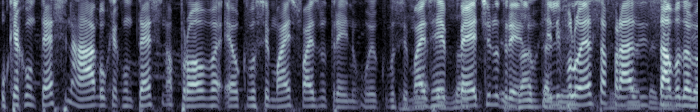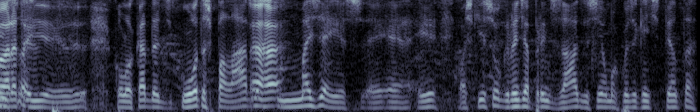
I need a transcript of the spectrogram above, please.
o que acontece na água, o que acontece na prova é o que você mais faz no treino, é o que você exa mais repete no treino. Ele falou essa frase sábado agora. É isso aí, colocada com outras palavras, uhum. mas é isso. É, é, é, eu acho que esse é o grande aprendizado, é uma coisa que a gente tenta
